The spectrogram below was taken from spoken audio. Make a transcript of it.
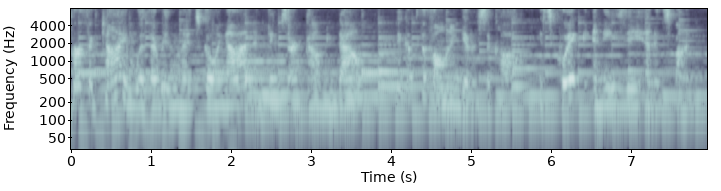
perfect time with everything that's going on and things aren't calming down. Pick up the phone and give us a call. It's quick and easy and it's fun.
